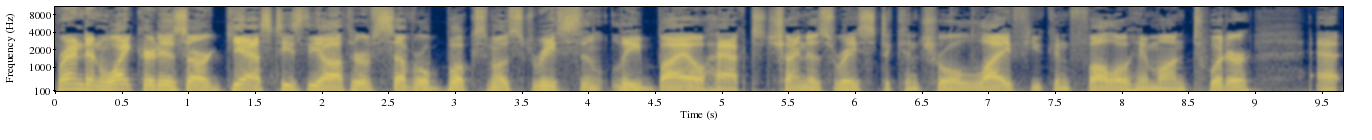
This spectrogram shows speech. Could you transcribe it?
Brandon Weichert is our guest. He's the author of several books, most recently Biohacked China's Race to Control Life. You can follow him on Twitter at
